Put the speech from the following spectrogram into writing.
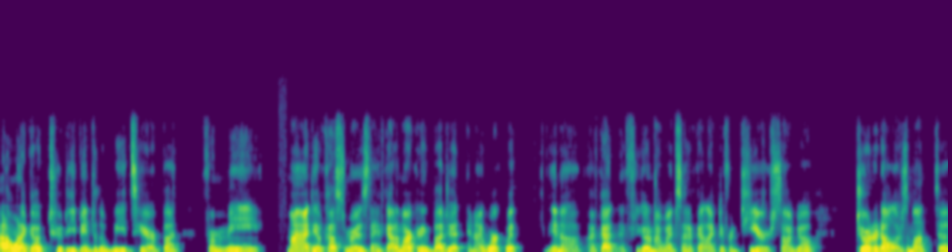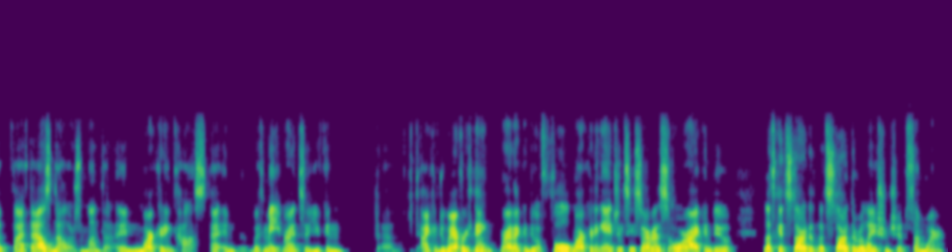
i don't want to go too deep into the weeds here but for me my ideal customer is they've got a marketing budget and i work with you know i've got if you go to my website i've got like different tiers. So i'll go $200 a month to $5000 a month in marketing costs uh, and with me right? So you can uh, I can do everything, right? I can do a full marketing agency service, or I can do, let's get started, let's start the relationship somewhere.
